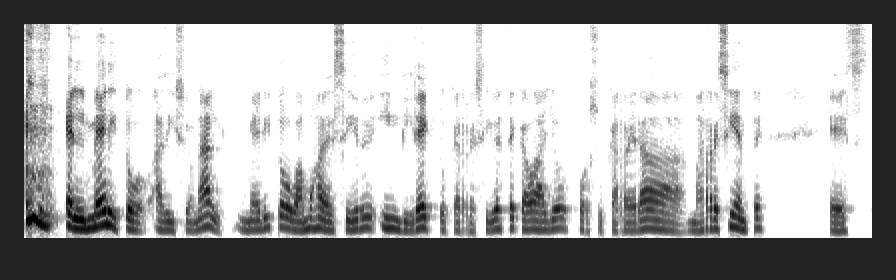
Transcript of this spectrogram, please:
el mérito adicional, mérito, vamos a decir, indirecto que recibe este caballo por su carrera más reciente, es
